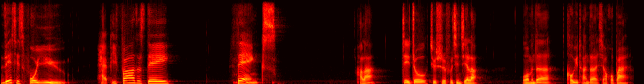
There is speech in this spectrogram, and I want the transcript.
this is for you. Happy Father's Day. Thanks。好啦，这周就是父亲节了。我们的口语团的小伙伴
